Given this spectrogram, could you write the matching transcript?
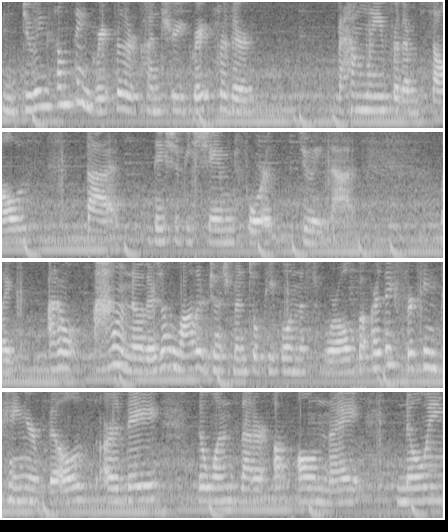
and doing something great for their country, great for their family, for themselves, that they should be shamed for doing that. Like, I don't, I don't know, there's a lot of judgmental people in this world, but are they freaking paying your bills? Are they the ones that are up all night knowing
